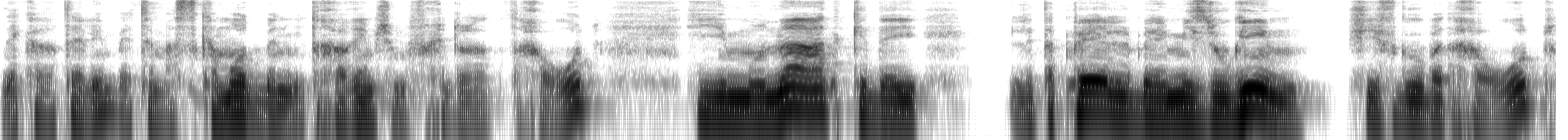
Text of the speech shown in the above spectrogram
לקרטלים, בעצם הסכמות בין מתחרים שמפחיתות את התחרות. היא מונעת כדי לטפל במיזוגים שיפגעו בתחרות,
